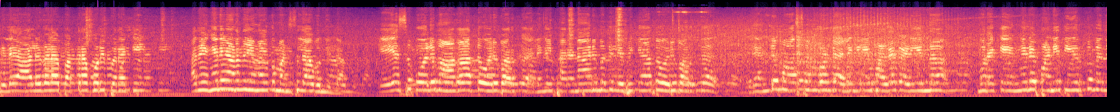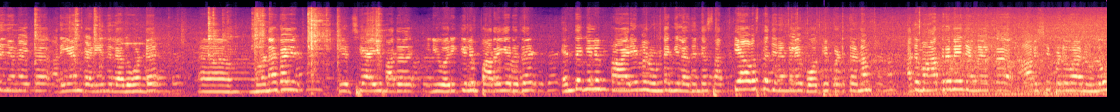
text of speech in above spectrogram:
ചില ആളുകളെ പത്രക്കുറിപ്പിറക്കി അതെങ്ങനെയാണെന്ന് ഞങ്ങൾക്ക് മനസ്സിലാകുന്നില്ല. കേസ് പോലും ആകാത്ത ഒരു വർക്ക് അല്ലെങ്കിൽ ഭരണാനുമതി ലഭിക്കാത്ത ഒരു വർക്ക് രണ്ട് മാസം കൊണ്ട് അല്ലെങ്കിൽ ഈ മഴ കഴിയുന്ന മുറയ്ക്ക് എങ്ങനെ പണി തീർക്കുമെന്ന് ഞങ്ങൾക്ക് അറിയാൻ കഴിയുന്നില്ല. അതുകൊണ്ട് നുണകൾ തീർച്ചയായും അത് ഇനി ഒരിക്കലും പറയരുത്. എന്തെങ്കിലും കാര്യങ്ങൾ ഉണ്ടെങ്കിൽ അതിന്റെ സത്യാവസ്ഥ ജനങ്ങളെ ബോധ്യപ്പെടുത്തണം. അത് മാത്രമേ ഞങ്ങൾക്ക് ആവശ്യപ്പെടുവാനുള്ളൂ.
